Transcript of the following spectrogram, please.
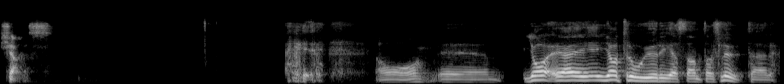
chans? ja, eh, jag, jag, jag, tror ju resan tar slut här,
